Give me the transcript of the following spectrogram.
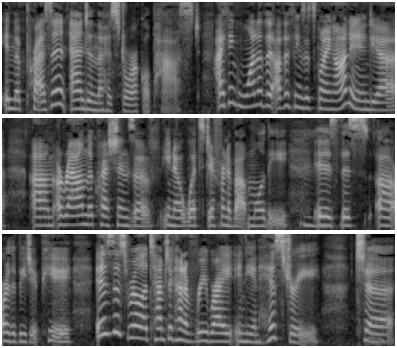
in the present and in the historical past. I think one of the other things that's going on in India um, around the questions of you know what's different about Modi mm. is this uh, or the BJP is this real attempt to kind of rewrite Indian history to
